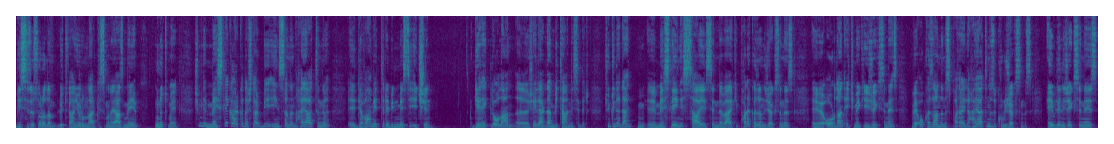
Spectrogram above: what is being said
Biz size soralım. Lütfen yorumlar kısmına yazmayı unutmayın. Şimdi meslek arkadaşlar bir insanın hayatını e, devam ettirebilmesi için gerekli olan e, şeylerden bir tanesidir. Çünkü neden? E, mesleğiniz sayesinde belki para kazanacaksınız, e, oradan ekmek yiyeceksiniz ve o kazandığınız parayla hayatınızı kuracaksınız. Evleneceksiniz,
